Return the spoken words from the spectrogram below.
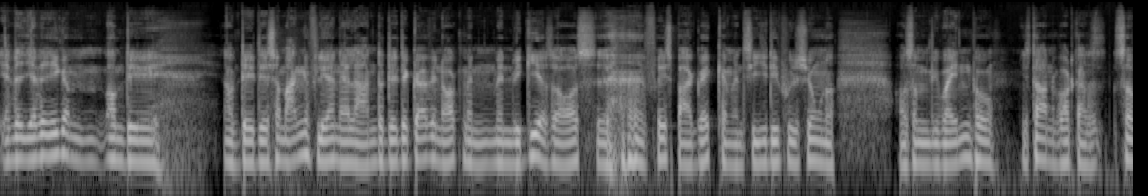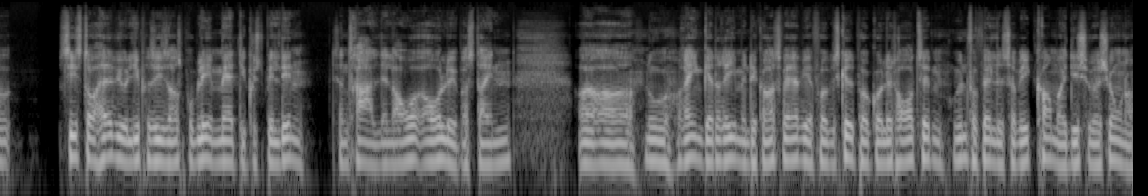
jeg ved, jeg ved ikke, om, om det om det, det er så mange flere end alle andre. Det, det gør vi nok, men, men vi giver så også øh, frispark væk, kan man sige, i de positioner. Og som vi var inde på i starten af podcasten, så sidste år havde vi jo lige præcis også problem med, at de kunne spille ind centralt eller over, overløbe os derinde. Og, og nu ren gætteri, men det kan også være, at vi har fået besked på at gå lidt hårdt til dem uden for feltet, så vi ikke kommer i de situationer,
